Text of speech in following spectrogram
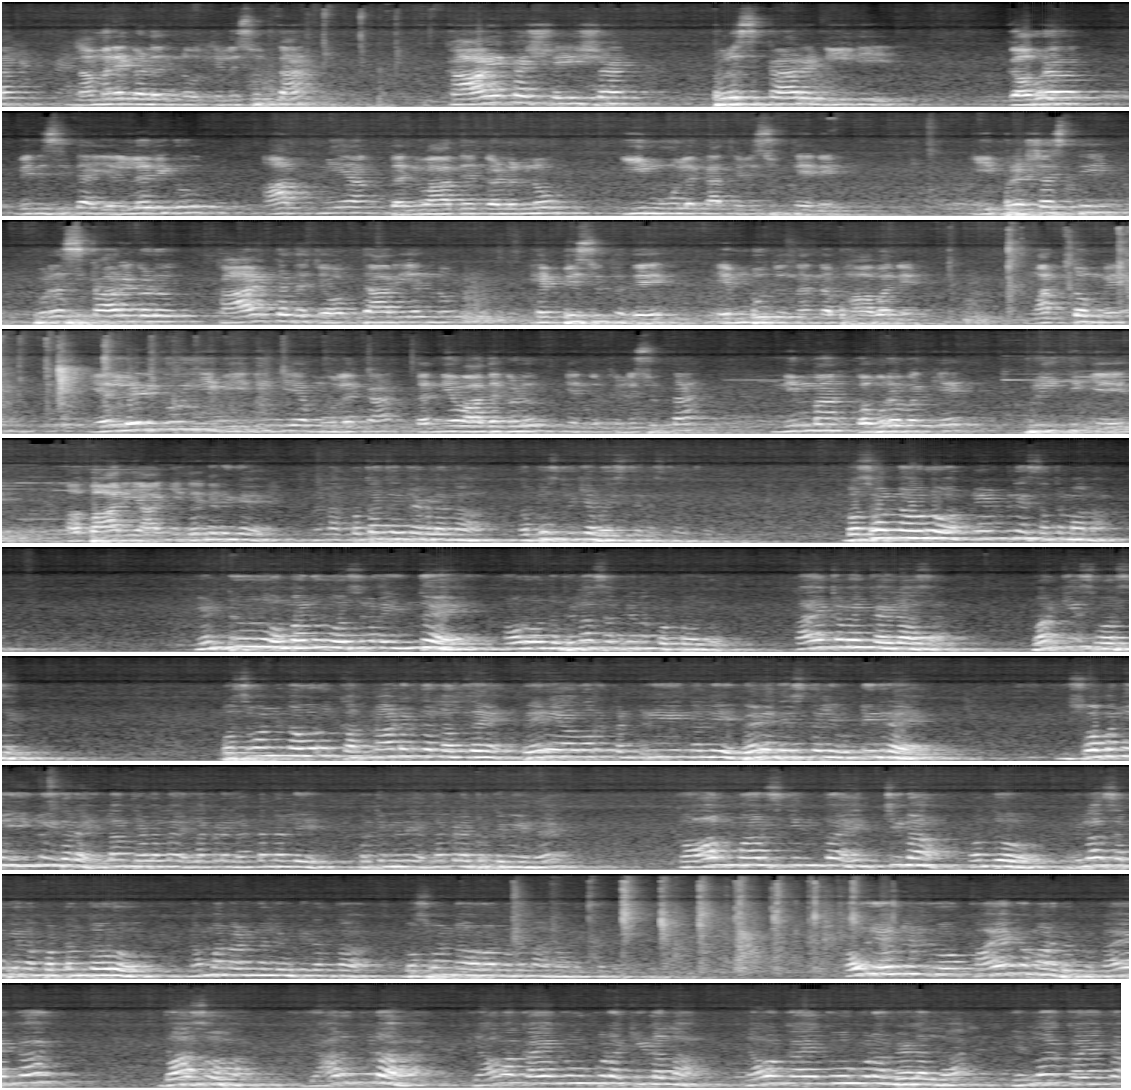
ನಮನೆಗಳನ್ನು ತಿಳಿಸುತ್ತಾ ಕಾಯಕ ಶ್ರೇಷ್ಠ ಪುರಸ್ಕಾರ ನೀಡಿ ಗೌರವೆನಿಸಿದ ಎಲ್ಲರಿಗೂ ಆತ್ಮೀಯ ಧನ್ಯವಾದಗಳನ್ನು ಈ ಮೂಲಕ ತಿಳಿಸುತ್ತೇನೆ. ಈ ಪ್ರಶಸ್ತಿ ಪುರಸ್ಕಾರಗಳು ಕಾಯಕದ ಜವಾಬ್ದಾರಿಯನ್ನು ಹೆಬ್ಬಿಸುತ್ತದೆ ಎಂಬುದು ನನ್ನ ಭಾವನೆ. ಮತ್ತೊಮ್ಮೆ ಎಲ್ಲರಿಗೂ ಈ ವೇದಿಕೆಯ ಮೂಲಕ ಧನ್ಯವಾದಗಳು ಎಂದು ತಿಳಿಸುತ್ತಾ ನಿಮ್ಮ ಗೌರವಕ್ಕೆ, ಪ್ರೀತಿಗೆ ಅಭಾರಿಯಾಗಿದೆ. ಜನರಿಗೆ ನನ್ನ ಕೃತಜ್ಞತೆಗಳನ್ನು ಅರ್ಪಿಸಲಿಕ್ಕೆ ಬಯಸ್ತೇನೆ ಸ್ನೇಹಿತರೆ. ಬಸವಣ್ಣವರು ಹನ್ನೆಂಟನೇ ಶತಮಾನ. ಎಂಟುನೂರು ಒಂಬೈನೂರು ವರ್ಷಗಳ ಹಿಂದೆ ಅವರು ಒಂದು ಫಿಲಾಸಫಿಯನ್ನು ಕೊಟ್ಟವರು. ಕಾಯಕವೇ ಕೈಲಾಸ ವರ್ಕ್ ಈಸ್ ವರ್ಸಿಂಗ್ ಬಸವಣ್ಣನವರು ಕರ್ನಾಟಕದಲ್ಲಿ ಅಲ್ಲದೆ ಬೇರೆ ಯಾವ್ದಾದ್ರು ಕಂಟ್ರಿನಲ್ಲಿ, ಬೇರೆ ದೇಶದಲ್ಲಿ ಹುಟ್ಟಿದ್ರೆ ಸೋಮನೆ ಈಗಲೂ ಇದ್ದಾರೆ. ಇಲ್ಲ ಅಂತ ಹೇಳಲ್ಲ. ಎಲ್ಲ ಕಡೆ ಲಂಡನ್ನಲ್ಲಿ ಪ್ರತಿಮೆ ಇದೆ, ಎಲ್ಲ ಕಡೆ ಪ್ರತಿಮೆ ಇದೆ. ಕಾಲ್ ಮಾರ್ಕ್ಸ್ಗಿಂತ ಹೆಚ್ಚಿನ ಒಂದು ಫಿಲಾಸಫಿಯನ್ನು ಕೊಟ್ಟಂಥವರು ನಮ್ಮ ನಾಡಿನಲ್ಲಿ ಹುಟ್ಟಿದಂಥ ಬಸವಣ್ಣ ಅವರು ಅನ್ನೋದನ್ನು ನಾವು ಅವ್ರು ಏನು ಹೇಳಿದ್ರು? ಕಾಯಕ ಮಾಡಬೇಕು. ಕಾಯಕ, ದಾಸೋಹ. ಯಾರು ಕೂಡ ಯಾವ ಕಾಯಕವೂ ಕೂಡ ಕೀಳಲ್ಲ, ಯಾವ ಕಾಯಕವೂ ಕೂಡ ಮೇಳಲ್ಲ. ಎಲ್ಲ ಕಾಯಕ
